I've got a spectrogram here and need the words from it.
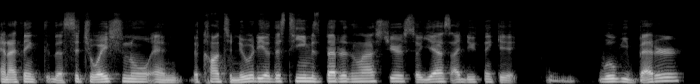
And I think the situational and the continuity of this team is better than last year. So yes, I do think it will be better.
